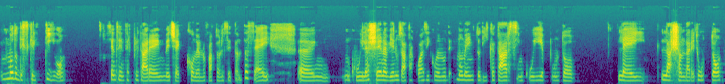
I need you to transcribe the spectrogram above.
modo descrittivo senza interpretare invece come hanno fatto nel 76, eh, in, in, cui la scena viene usata quasi come mod- momento di catarsi, in cui appunto lei lascia andare tutto.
